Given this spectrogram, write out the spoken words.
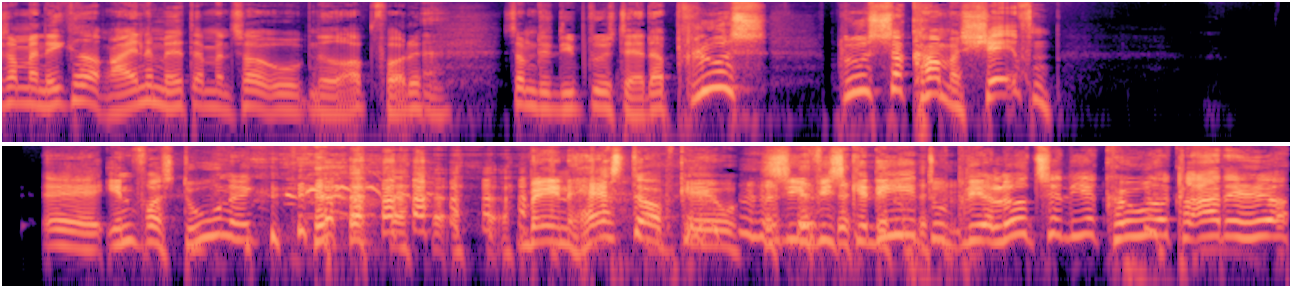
som man ikke havde regnet med, da man så åbnede op for det, ja. som det lige pludselig er der. Plus, plus så kommer chefen, øh, inden fra stuen, ikke? med en hasteopgave. Siger, vi skal lige, du bliver nødt til lige at køre ud og klare det her,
